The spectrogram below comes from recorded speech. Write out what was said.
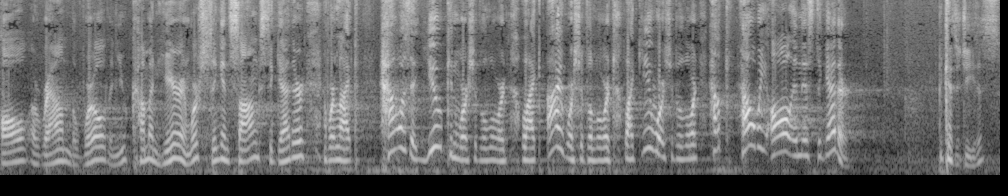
all around the world, and you come in here and we're singing songs together, and we're like, how is it you can worship the Lord like I worship the Lord, like you worship the Lord? How, how are we all in this together? Because of Jesus.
